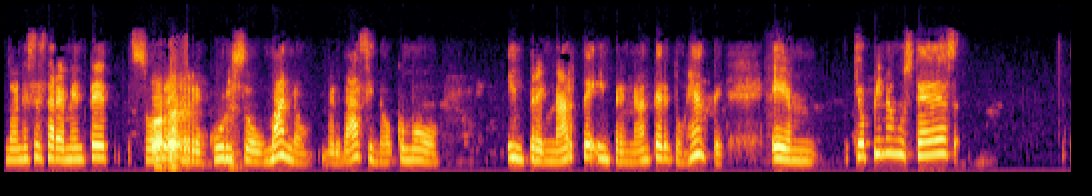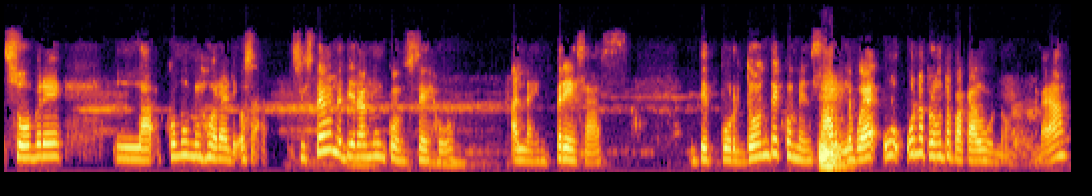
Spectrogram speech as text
no necesariamente solo el recurso humano, ¿verdad? Sino como impregnarte, impregnante de tu gente. Em, ¿Qué opinan ustedes sobre la, cómo mejorar? O sea, si ustedes le dieran un consejo a las empresas de por dónde comenzar, le voy a, una pregunta para cada uno, ¿verdad?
